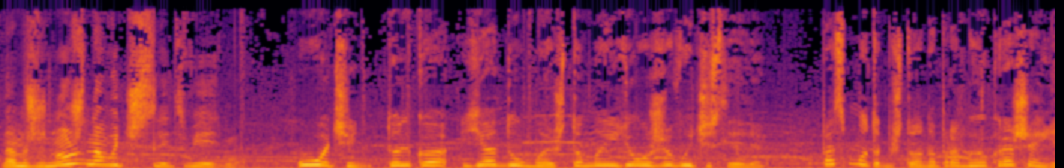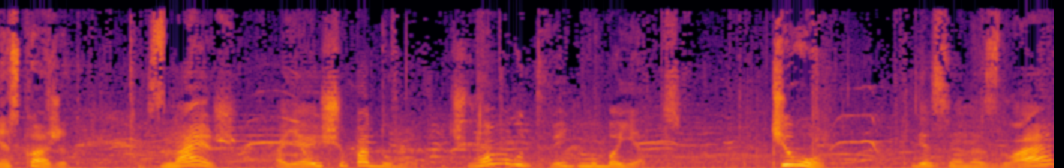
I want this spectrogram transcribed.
Нам же нужно вычислить ведьму. Очень, только я думаю, что мы ее уже вычислили. Посмотрим, что она про мои украшения скажет. Знаешь, а я еще подумал, чего могут ведьмы бояться? Чего? Если она злая,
